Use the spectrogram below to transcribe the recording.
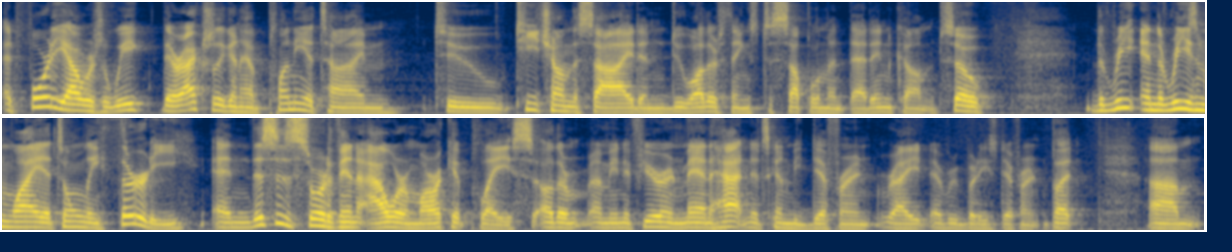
at 40 hours a week, they're actually going to have plenty of time to teach on the side and do other things to supplement that income. So the re- and the reason why it's only 30 and this is sort of in our marketplace other i mean if you're in manhattan it's going to be different right? Everybody's different. But um,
